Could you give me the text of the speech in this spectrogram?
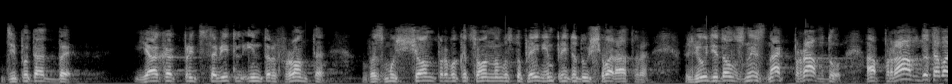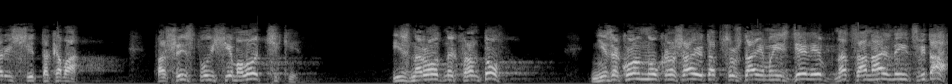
Депутат Б. Я, как представитель Интерфронта, возмущен провокационным выступлением предыдущего оратора. Люди должны знать правду, а правда, товарищи, такова. Фашистующие молодчики из народных фронтов незаконно украшают обсуждаемые изделия в национальные цвета,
